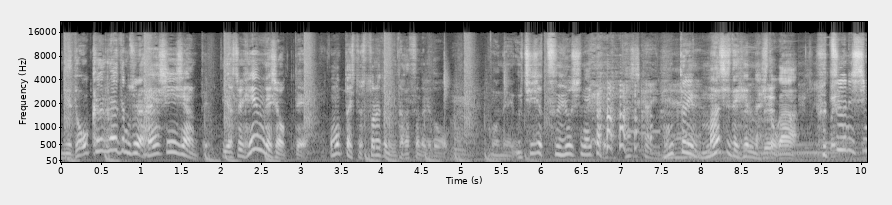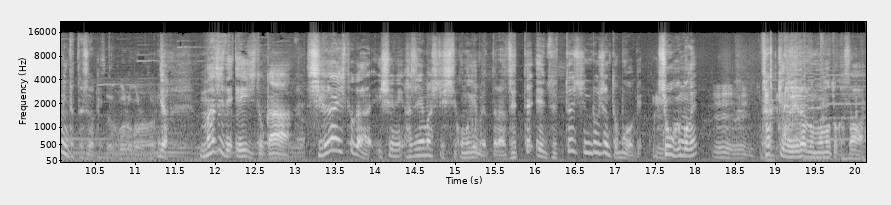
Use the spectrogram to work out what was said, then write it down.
いやどう考えてもそれ怪しいじゃんって。いやそれ変でしょって思った人ストレートに疑ってたんだけど、もうねうちじゃ通用しないって。確かにね。本当にマジで変な人が普通に市民だったりするわけ。そうゴロゴロゴロ。いやマジでエイジとか知らない人が一緒に初めましてしてこのゲームやったら絶対え絶対人狼じゃんって思うわけ、将軍もね。うんうん。さっきの選ぶものとかさ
